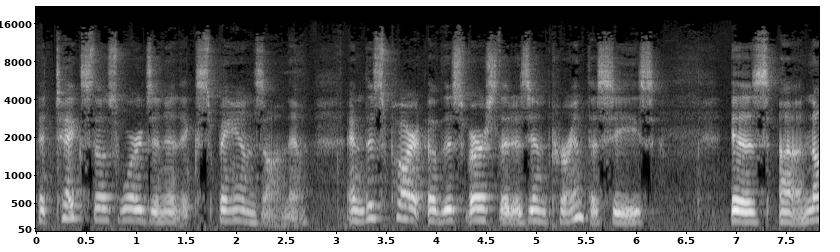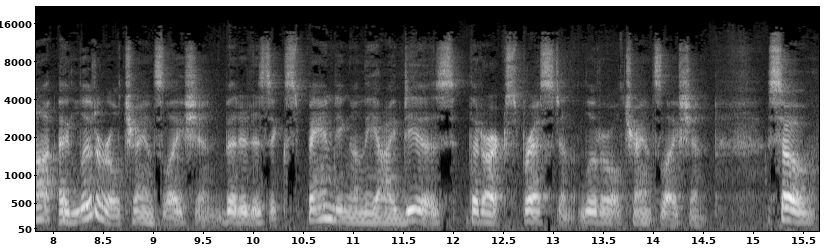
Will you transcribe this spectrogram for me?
It takes those words and it expands on them. And this part of this verse that is in parentheses is uh, not a literal translation, but it is expanding on the ideas that are expressed in the literal translation. So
